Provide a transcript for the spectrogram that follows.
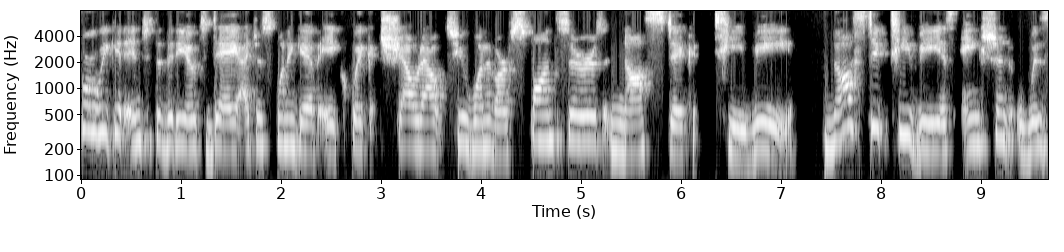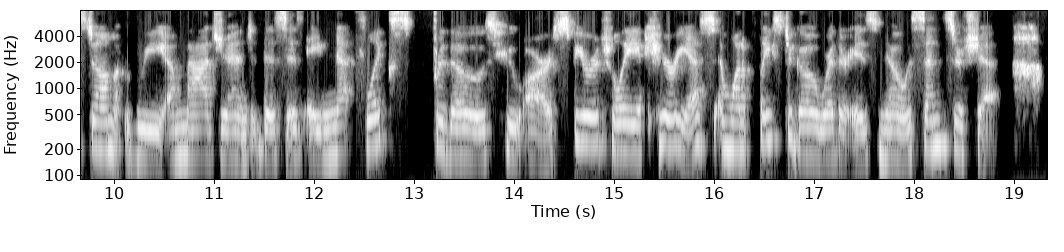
Before we get into the video today, I just want to give a quick shout out to one of our sponsors, Gnostic TV. Gnostic TV is ancient wisdom reimagined. This is a Netflix for those who are spiritually curious and want a place to go where there is no censorship.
